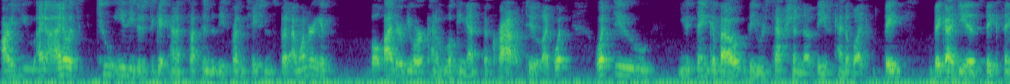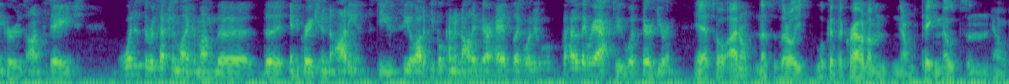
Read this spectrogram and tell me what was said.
are you? I, I know it's too easy to just to get kind of sucked into these presentations, but I'm wondering if both either of you are kind of looking at the crowd too. Like, what what do you think about the reception of these kind of like big big ideas, big thinkers on stage, what is the reception like among the the integration audience? Do you see a lot of people kind of nodding their heads? Like, what? Do, how do they react to what they're hearing? Yeah, so I don't necessarily look at the crowd. I'm you know taking notes and you know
